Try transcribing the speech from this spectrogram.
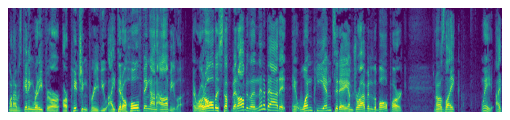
when I was getting ready for our, our, pitching preview, I did a whole thing on Avila. I wrote all this stuff about Avila, and then about it at 1 p.m. today, I'm driving to the ballpark, and I was like, "Wait, I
